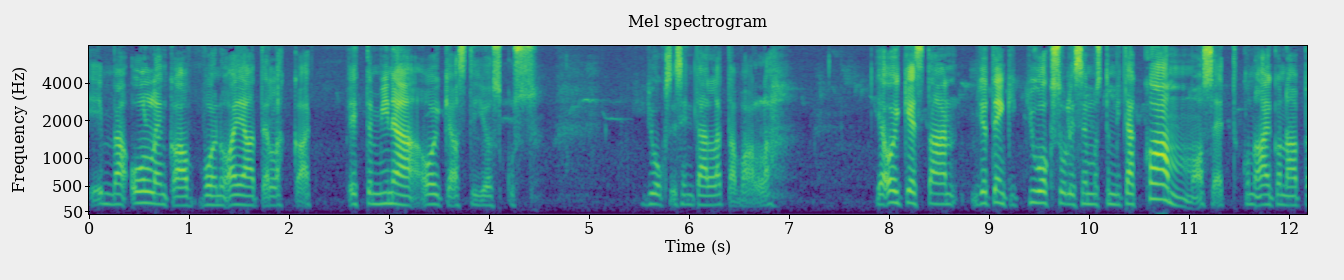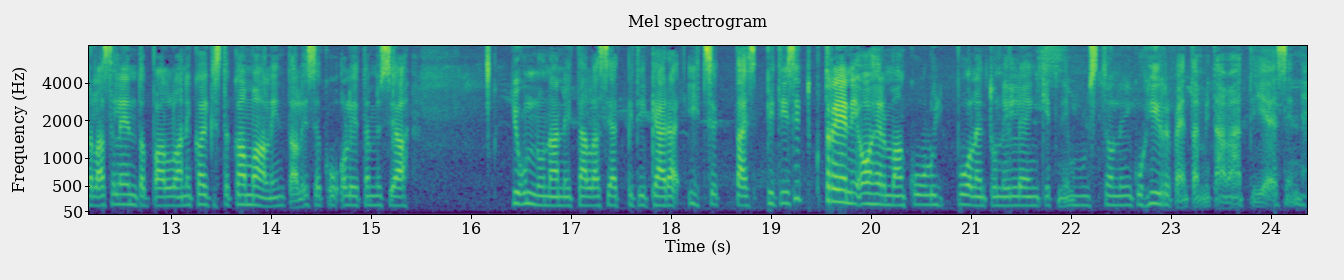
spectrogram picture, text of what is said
en mä ollenkaan voinut ajatellakaan, että minä oikeasti joskus juoksisin tällä tavalla – ja oikeastaan jotenkin juoksu oli semmoista, mitä kammos, että kun aikanaan pelasi lentopalloa, niin kaikista kamalinta oli se, kun oli tämmöisiä junnuna, niin tällaisia, että piti käydä itse, tai piti sitten treeniohjelmaan kuulu puolen tunnin lenkit, niin mun se oli niin kuin hirveintä, mitä mä tiesin.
